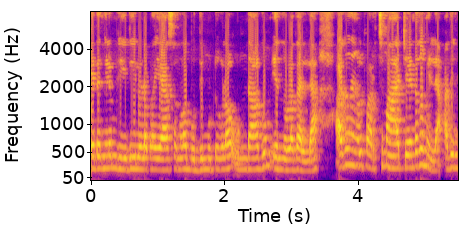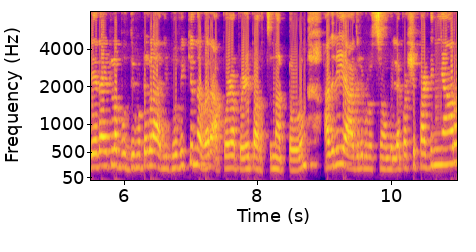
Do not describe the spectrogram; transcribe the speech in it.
ഏതെങ്കിലും രീതിയിലുള്ള പ്രയാസങ്ങളോ ബുദ്ധിമുട്ടുകളോ ഉണ്ടാകും എന്നുള്ളതല്ല. അത് നിങ്ങൾ പറിച്ച് മാറ്റേണ്ടതുമില്ല. അതിന്റെതായിട്ടുള്ള ബുദ്ധിമുട്ടുകൾ അനുഭവിക്കുന്നവർ അപ്പോഴപ്പോഴേ പറിച്ച് നട്ടോളും. അതിൽ യാതൊരു പ്രശ്നവുമില്ല. പക്ഷെ പടിഞ്ഞാറ്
